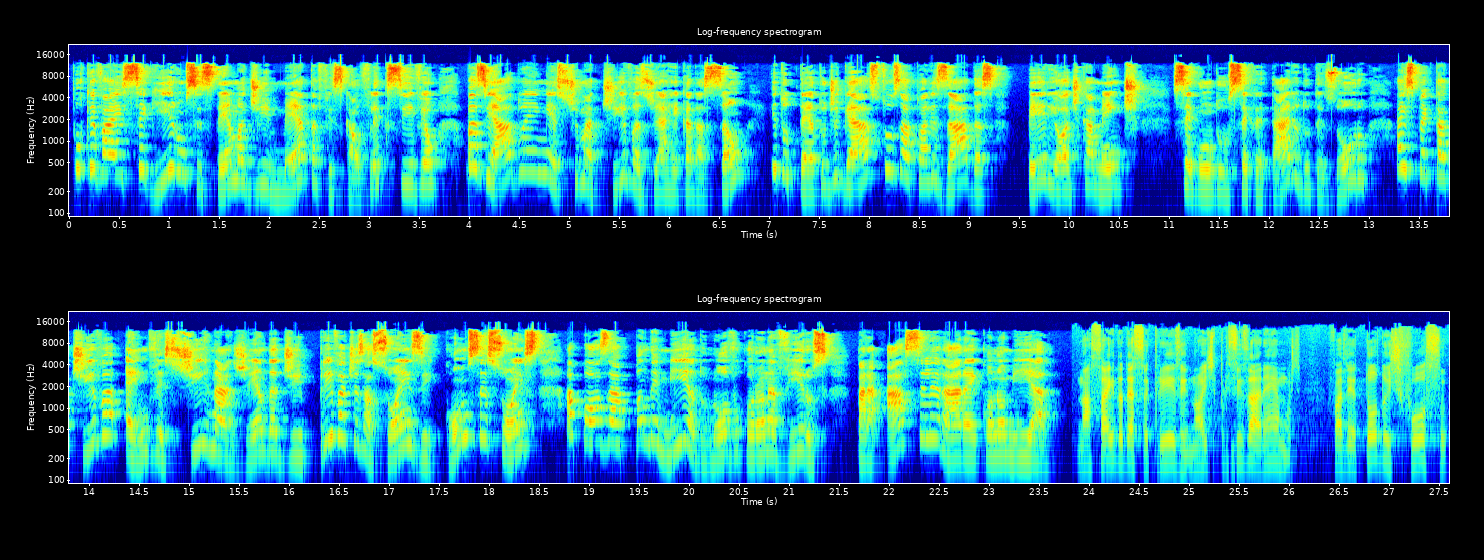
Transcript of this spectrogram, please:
porque vai seguir um sistema de meta fiscal flexível baseado em estimativas de arrecadação e do teto de gastos atualizadas periodicamente. Segundo o secretário do Tesouro, a expectativa é investir na agenda de privatizações e concessões após a pandemia do novo coronavírus para acelerar a economia. Na saída dessa crise, nós precisaremos fazer todo o esforço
